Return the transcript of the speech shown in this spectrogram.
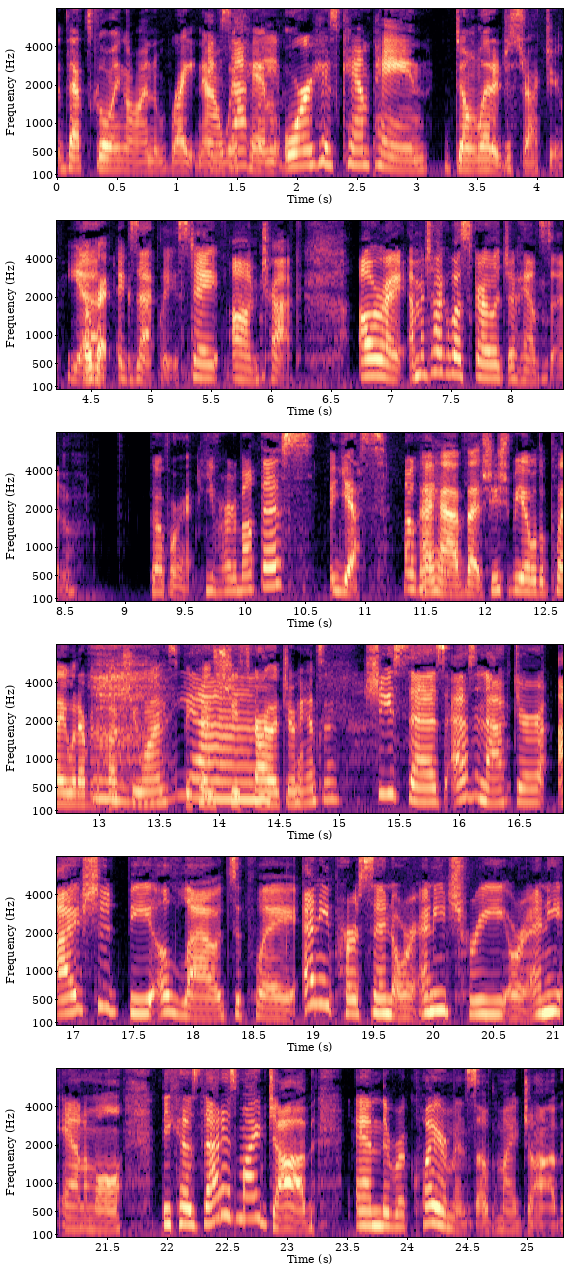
that's going on right now with him or his campaign. Don't let it distract you. Yeah. Okay, Exactly. Stay on track. All right. I'm gonna talk about Scarlett Johansson. go for it. You've heard about this? Yes, Okay. I have that. She should be able to play whatever the fuck she wants because she's Scarlett Johansson. She says, as an actor, I should be allowed to play any person or any tree or any animal because that is my job and the requirements of my job.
